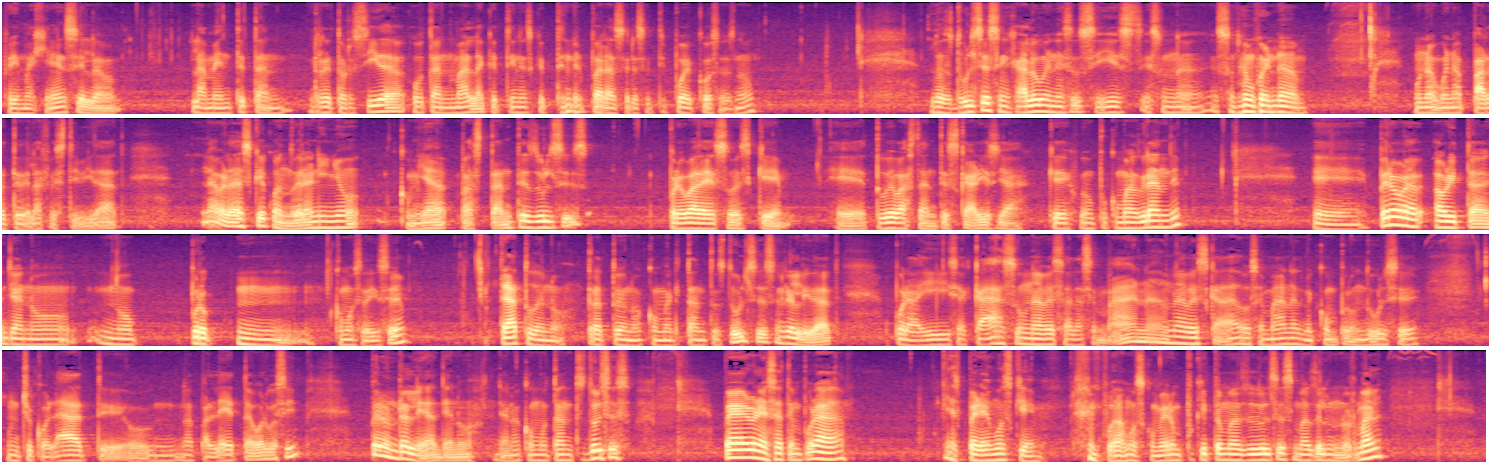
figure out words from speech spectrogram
pero imagínense la, mente tan retorcida o tan mala que tienes que tener para hacer ese tipo de cosas, ¿no? Los dulces en Halloween, eso sí, es, es, una, es una, buena, una buena parte de la festividad. La verdad es que cuando era niño comía bastantes dulces. Prueba de eso es que eh, tuve bastantes caries ya que fue un poco más grande. Eh, pero ahorita ya no, no mm, ¿cómo se dice? Trato de no, trato de no comer tantos dulces. En realidad, por ahí, si acaso, una vez a la semana, una vez cada dos semanas me compro un dulce, un chocolate o una paleta o algo así. Pero en realidad ya no, ya no como tantos dulces. Pero en esa temporada Esperemos que podamos comer un poquito más de dulces, más de lo normal.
